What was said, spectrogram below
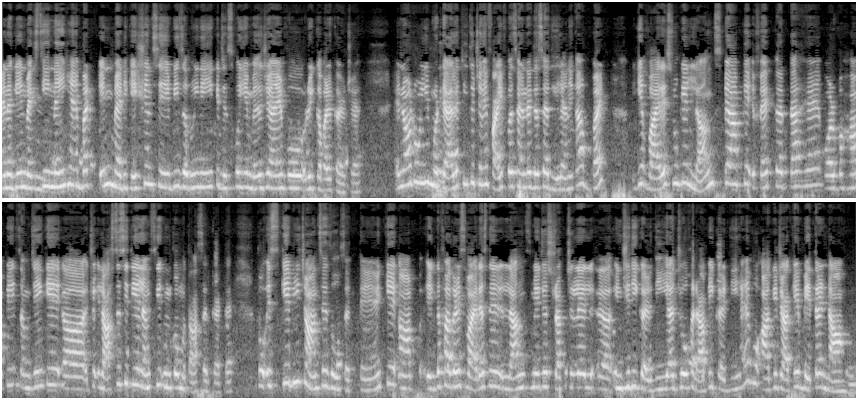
एंड अगेन वैक्सीन नहीं है बट इन मेडिकेशन से भी ज़रूरी नहीं है कि जिसको ये मिल जाए वो रिकवर कर जाए। नॉट ओनली मोर्टेलिटी तो चले फाइव परसेंट है जैसे अदीला ने कहा बट ये वायरस क्योंकि लंग्स पे आपके इफ़ेक्ट करता है और वहाँ पे समझें कि जो इलास्टिसिटी है लंग्स की उनको मुतासर करता है। तो इसके भी चांसेस हो सकते हैं कि आप एक दफ़ा अगर इस वायरस ने लंग्स में जो स्ट्रक्चरल इंजरी कर दी या जो खराबी कर दी है वो आगे जाके बेहतर ना हो।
